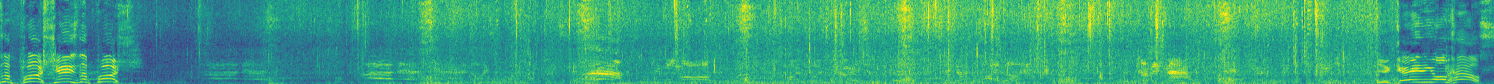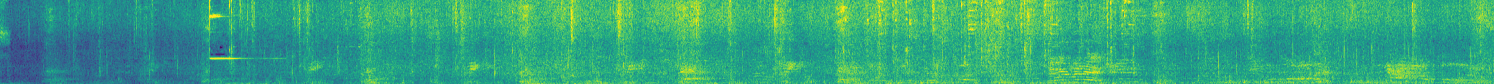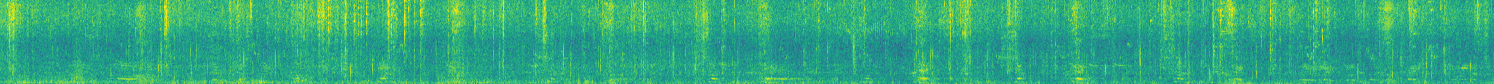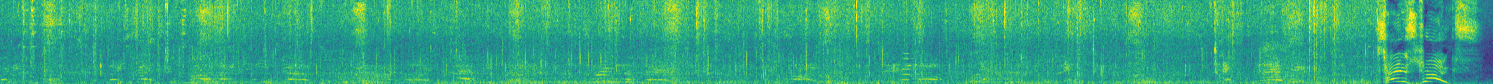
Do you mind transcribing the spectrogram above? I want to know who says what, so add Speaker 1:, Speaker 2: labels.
Speaker 1: Here's the push, here's the push. You're gaining on house. Strokes.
